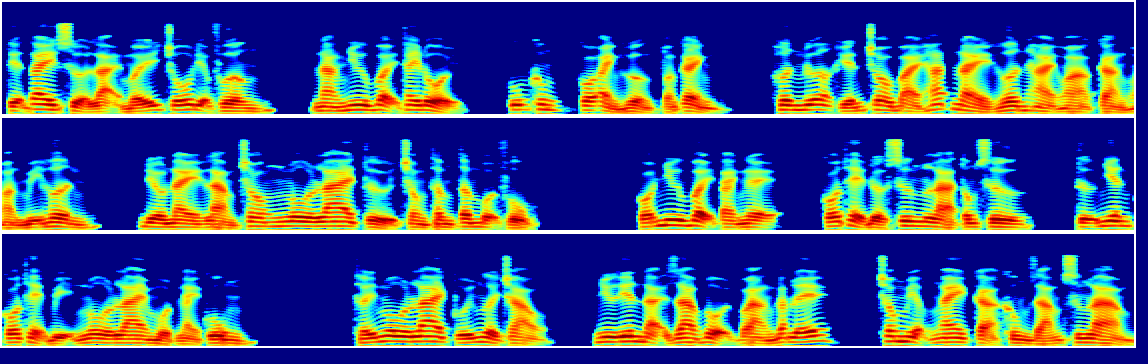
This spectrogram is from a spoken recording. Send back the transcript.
tiện tay sửa lại mấy chỗ địa phương, nàng như vậy thay đổi, cũng không có ảnh hưởng toàn cảnh, hơn nữa khiến cho bài hát này hơn hài hòa càng hoàn mỹ hơn, điều này làm cho ngô lai từ trong thâm tâm bội phục. Có như vậy tài nghệ, có thể được xưng là tông sư, tự nhiên có thể bị ngô lai một ngày cung. Thấy ngô lai cúi người chào, như yên đại gia vội vàng đáp lễ, trong miệng ngay cả không dám xưng làm.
